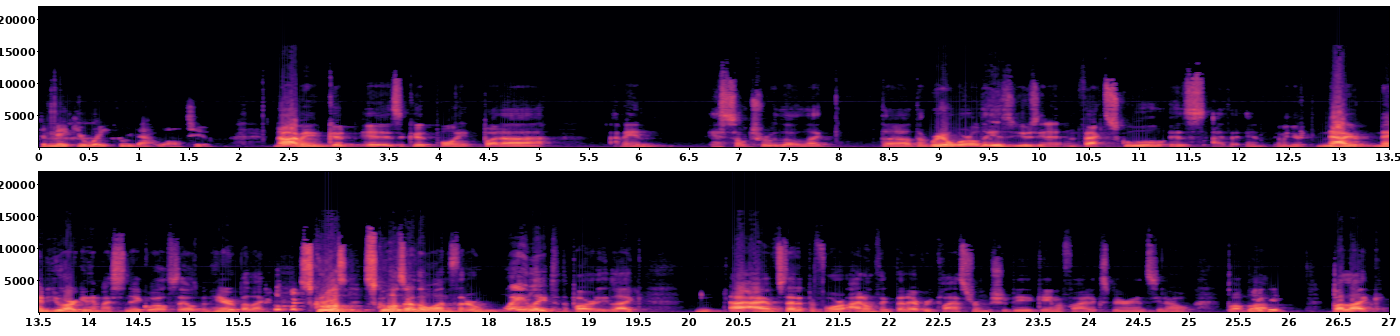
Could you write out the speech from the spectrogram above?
to make your way through that wall too no, I mean, good it is a good point, but uh, I mean, it's so true though. Like the the real world is using it. In fact, school is. I, I mean, you're now you're maybe you are getting my snake oil salesman here, but like schools schools are the ones that are way late to the party. Like I, have said it before. I don't think that every classroom should be a gamified experience. You know, blah blah. But like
